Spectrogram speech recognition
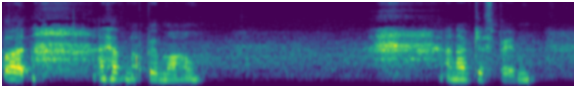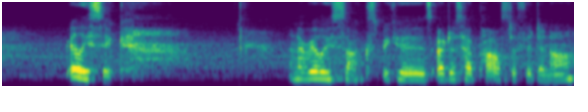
but I have not been well. And I've just been really sick. And it really sucks because I just had pasta for dinner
